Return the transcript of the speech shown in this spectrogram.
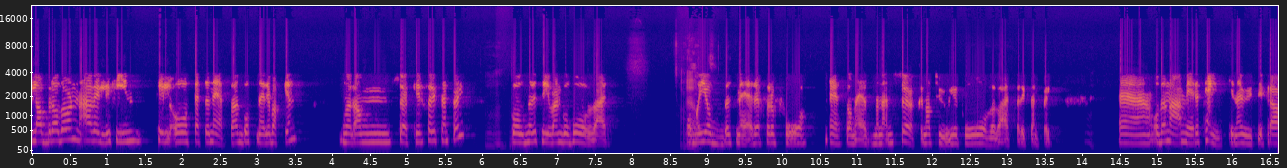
labradoren er veldig fin til å sette nesa godt ned i bakken når han søker, f.eks. Mm. Golden retrieveren går på overvær og må jobbes mer for å få nesa ned. Men den søker naturlig på overvær, f.eks. Eh, og den er mer tenkende ut ifra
